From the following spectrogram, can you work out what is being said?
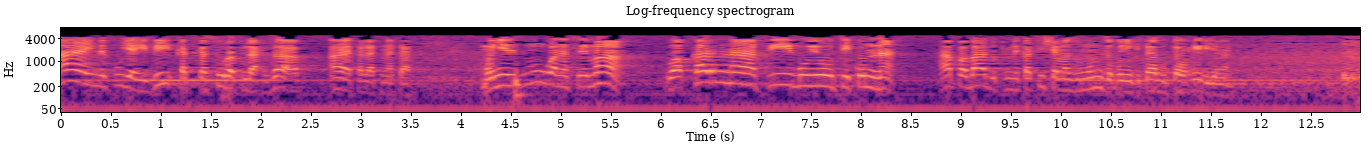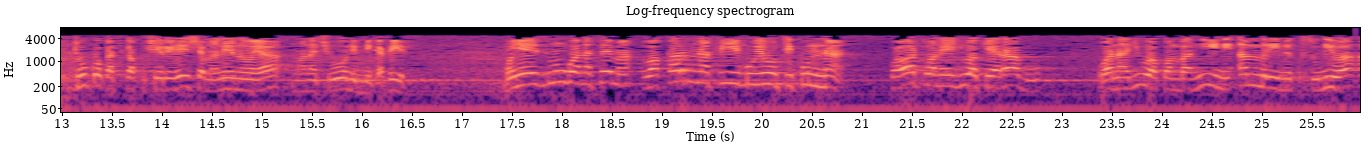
aya imekuja hivi katika suratu lahzab aya 33 mwenyezi mungu anasema waqarna fi buyutikunna. Hapa bado tumekatisha mazungumzo kwenye kitabu tauhidi jamani tuko katika kusherehesha maneno ya mwanachuoni bni kathir. Mwenyezi mungu anasema waqarna fi buyutikunna kwa watu wanayejua kiarabu wanajua kwamba hii ni amri imekusudiwa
